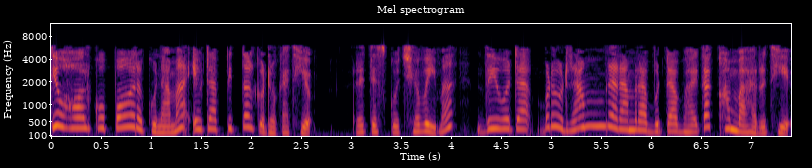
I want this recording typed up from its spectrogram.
त्यो हलको पर कुनामा एउटा पित्तलको ढोका थियो र त्यसको छेउैमा दुईवटा बडो राम्रा राम्रा बुट्टा भएका खम्बाहरू थिए।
